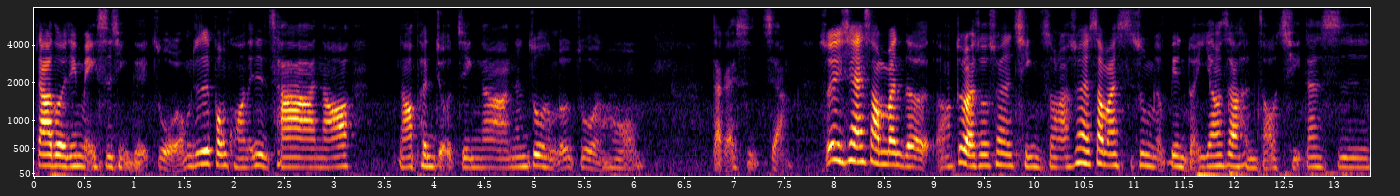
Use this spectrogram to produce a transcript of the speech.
大家都已经没事情可以做了，我们就是疯狂的一直擦，然后然后喷酒精啊，能做什么都做，然后大概是这样。所以现在上班的，嗯，对我来说算是轻松啦。虽然上班时数没有变短，一样是要很早起，但是，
